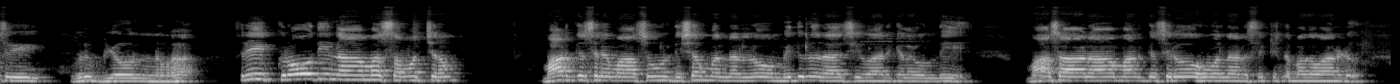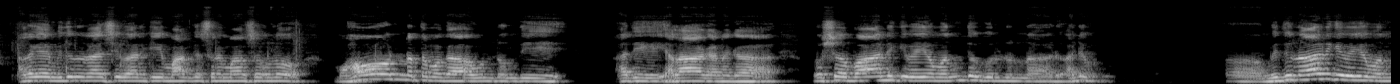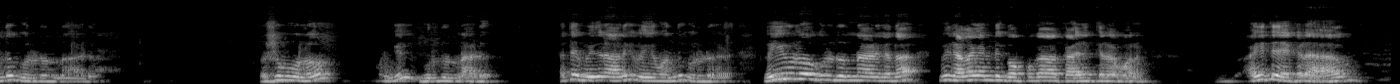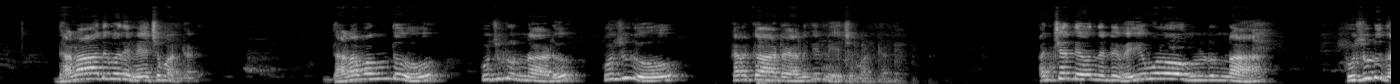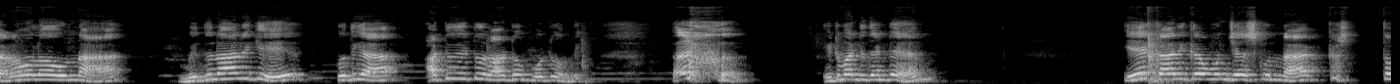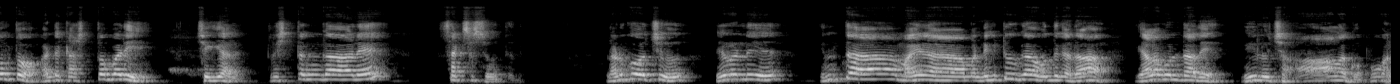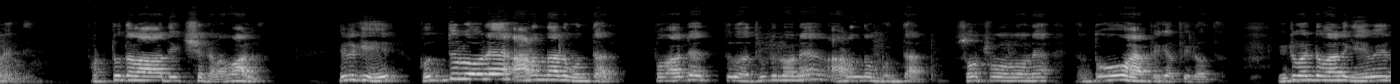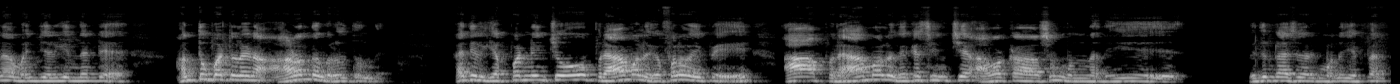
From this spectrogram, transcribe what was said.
శ్రీ గురుభ్యో నమ. శ్రీ క్రోధి నామ సంవత్సరం. మార్గశ్ర మాసం డిసెంబర్ నెలలో మిథున రాశి వారికి ఎలా ఉంది? మాసాన మార్గశిరోహం అన్నారు శ్రీకృష్ణ భగవానుడు. అలాగే మిథున రాశి వారికి మార్గశ్ర మాసంలో మహోన్నతముగా ఉంటుంది. అది ఎలాగనగా వృషభానికి వెయ్యి మందు గురుడున్నాడు. అంటే మిథునానికి వెయ్యి మందు గురుడున్నాడు. వృషభంలో మనకి గురుడు ఉన్నాడు అయితే మిథునానికి వెయ్యి మంది గురుడు ఉన్నాడు వెయ్యిలో గురుడు ఉన్నాడు కదా మీరు ఎలాగంటే గొప్పగా కార్యక్రమాలు అయితే ఇక్కడ ధనాధిపతి నేచబడ్డాడు ధనవంతు కుజుడు ఉన్నాడు కుజుడు కర్కాటకానికి నేచబడ్డాడు అంచేత ఏముందంటే వెయ్యిలో గురుడున్న కుజుడు ధనములో ఉన్న మిథునానికి కొద్దిగా అటు ఇటు రాటు పోటు ఉంది. ఇటువంటిదంటే ఏ కార్యక్రమం చేసుకున్నా కష్టంతో అంటే కష్టపడి చెయ్యాలి. క్లిష్టంగానే సక్సెస్ అవుతుంది. అనుకోవచ్చు ఏమండి? ఇంత మైన నెగిటివ్గా ఉంది కదా ఎలా ఉంటుంది? వీళ్ళు చాలా గొప్పవాళ్ళండి. పట్టుదల దీక్ష గలవాళ్ళు. వీళ్ళకి కొద్దిలోనే ఆనందాన్ని పొందుతారు. అంటే తృ- త్రుటిలోనే ఆనందం పొందుతారు. సూక్ష్మంలోనే ఎంతో హ్యాపీగా ఫీల్ అవుతారు. ఇటువంటి వాళ్ళకి ఏవైనా మంచి జరిగిందంటే అంతుపట్టలేని ఆనందం కలుగుతుంది. అయితే వీళ్ళకి ఎప్పటి నుంచో ప్రేమలు విఫలమైపోయి ఆ ప్రేమలు వికసించే అవకాశం ఉన్నది. మిథున రాశి వారికి మొన్న చెప్పాను.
